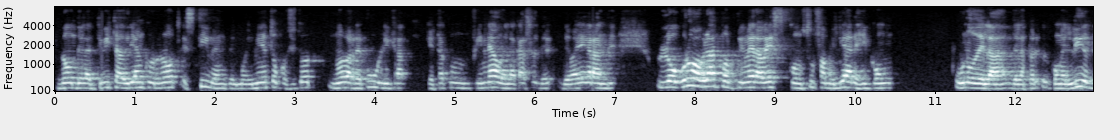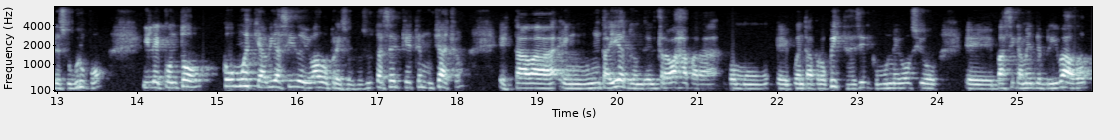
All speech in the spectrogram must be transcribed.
donde el activista Adrián Coronot Steven, del movimiento opositor Nueva República, que está confinado en la cárcel de, de Valle Grande, logró hablar por primera vez con sus familiares y con uno de, la, de con el líder de su grupo y le contó cómo es que había sido llevado preso. Resulta ser que este muchacho estaba en un taller donde él trabaja para, como eh, cuenta propista, es decir, como un negocio eh, básicamente privado,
